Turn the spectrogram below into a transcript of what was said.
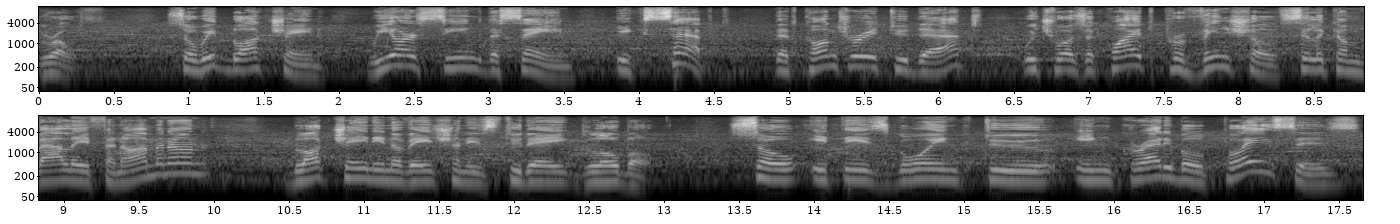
growth. So with blockchain, we are seeing the same, except that contrary to that, which was a quite provincial Silicon Valley phenomenon, blockchain innovation is today global. So it is going to incredible places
